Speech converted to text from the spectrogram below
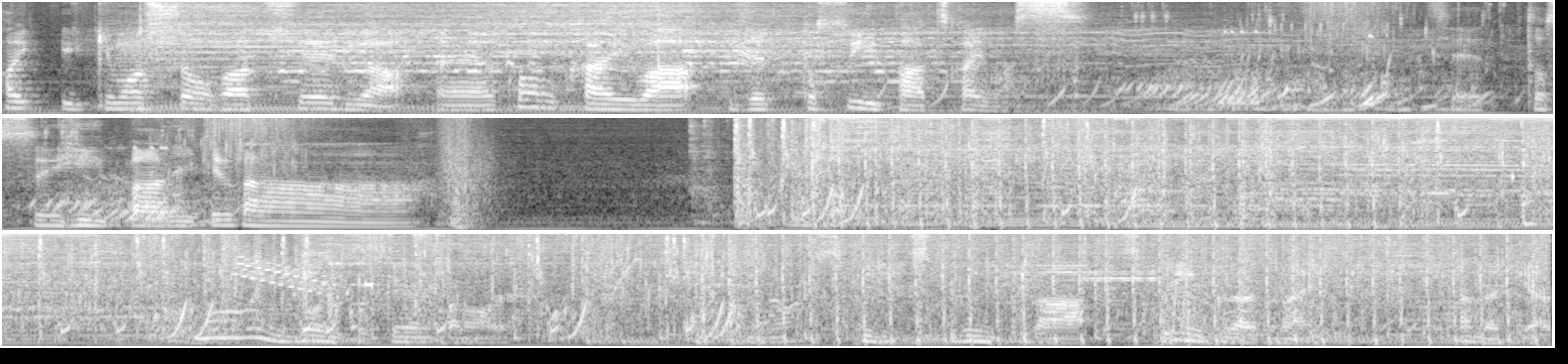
はい行きましょう。ガチエリア、えー、今回は Z スイーパー使います。Z スイーパーでいけるかな？この上にどうにかいけないのかな？あれ。スプリスプリンクラースプリンクラーじゃない。なんだっけあれ。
